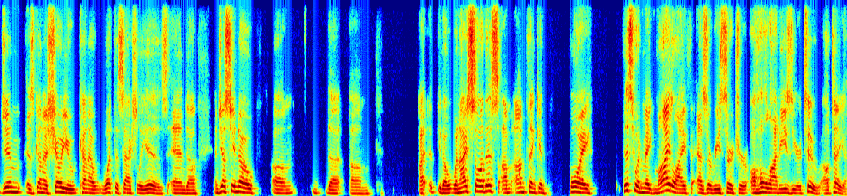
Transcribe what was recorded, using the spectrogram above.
Jim is gonna show you kind of what this actually is. And, uh, and just so you know, um, the, um, I, you know, when I saw this, I'm, I'm thinking, boy, this would make my life as a researcher a whole lot easier too, I'll tell you.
